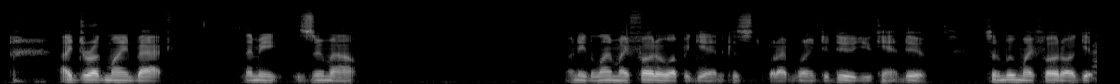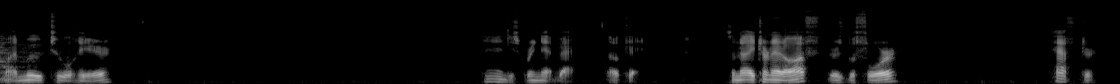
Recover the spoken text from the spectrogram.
I drug mine back. Let me zoom out. I need to line my photo up again because what I'm going to do, you can't do. So to move my photo, I get my move tool here. And just bring that back. Okay. So now I turn that off. There's before, after.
